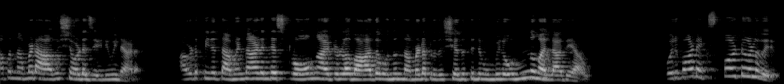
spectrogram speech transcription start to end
അപ്പം നമ്മുടെ ആവശ്യം അവിടെ ജെനുവിനാണ് അവിടെ പിന്നെ തമിഴ്നാടിന്റെ സ്ട്രോങ് ആയിട്ടുള്ള വാദമൊന്നും നമ്മുടെ പ്രതിഷേധത്തിന് മുമ്പിൽ ഒന്നും അല്ലാതെയാവും ഒരുപാട് എക്സ്പേർട്ടുകൾ വരും.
